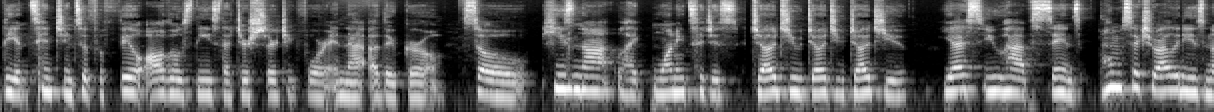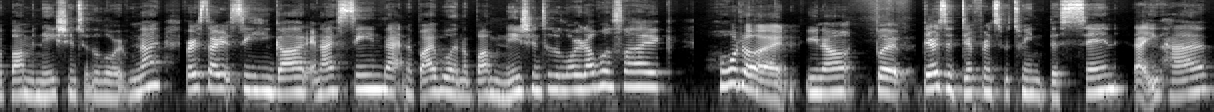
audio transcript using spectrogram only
the intention to fulfill all those needs that you're searching for in that other girl. So he's not like wanting to just judge you, judge you, judge you. Yes, you have sins. Homosexuality is an abomination to the Lord. When I first started seeking God and I seen that in the Bible, an abomination to the Lord, I was like, hold on, you know? But there's a difference between the sin that you have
